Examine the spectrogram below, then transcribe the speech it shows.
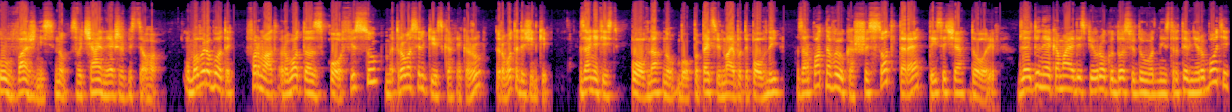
уважність. Ну, звичайно, як же ж без цього. Умови роботи. Формат. Робота з офісу. Метро Васильківська. Я кажу, робота для жінки. Зайнятість повна, ну, бо пепець він має бути повний. Зарплатна вилка 600-1000 доларів. Для людини, яка має десь півроку досвіду в адміністративній роботі,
